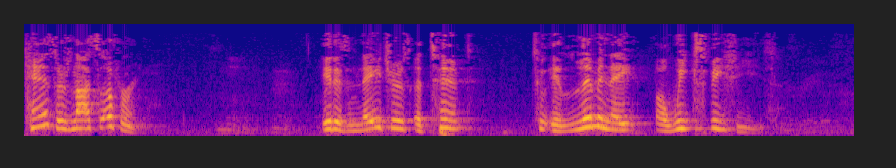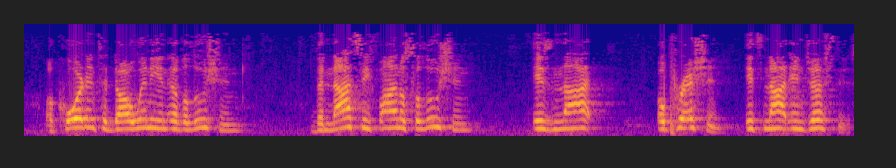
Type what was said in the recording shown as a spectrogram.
cancer is not suffering. It is nature's attempt to eliminate a weak species according to Darwinian evolution, the Nazi final solution is not oppression. It's not injustice.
